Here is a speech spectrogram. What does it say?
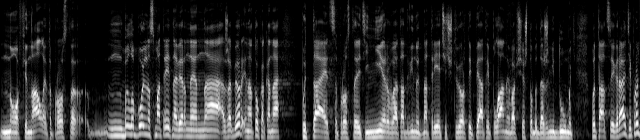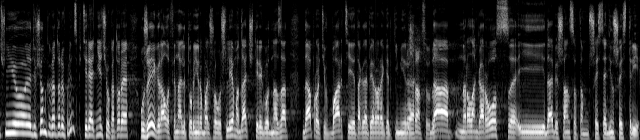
но финал это просто... Было больно смотреть, наверное, на Жабер и на то, как она пытается просто эти нервы отодвинуть на третий, четвертый, пятый план и вообще, чтобы даже не думать, пытаться играть. И против нее девчонка, которая, в принципе, терять нечего, которая уже играла в финале турнира Большого Шлема, да, 4 года назад, да, против Барти, тогда первой ракетки мира. Без шансов, да. да, Ролан Гарос и, да, без шансов там 6-1, 6-3.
